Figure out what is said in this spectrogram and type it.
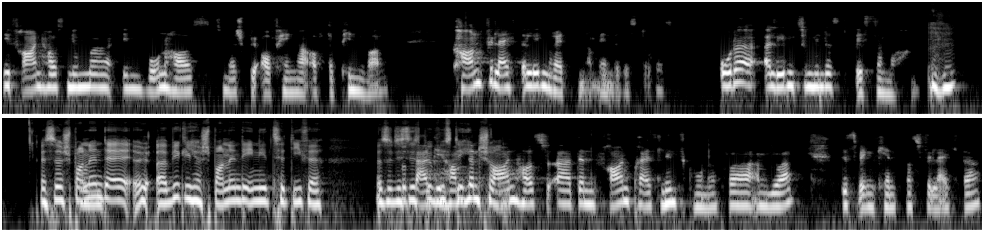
die Frauenhausnummer im Wohnhaus, zum Beispiel Aufhänger auf der Pinnwand, kann vielleicht ein Leben retten am Ende des Tages. Oder ein Leben zumindest besser machen. Mhm. Es ist eine spannende, Und, äh, wirklich eine spannende Initiative. Also dieses total, bewusste die haben den, Frauenhaus, äh, den Frauenpreis Linz gewonnen vor einem Jahr. Deswegen kennt man es vielleicht da.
